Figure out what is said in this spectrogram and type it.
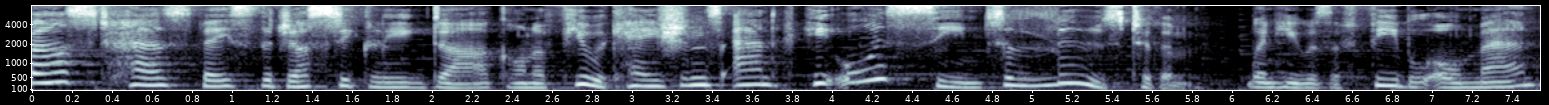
Faust has faced the Justice League Dark on a few occasions, and he always seemed to lose to them. When he was a feeble old man,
